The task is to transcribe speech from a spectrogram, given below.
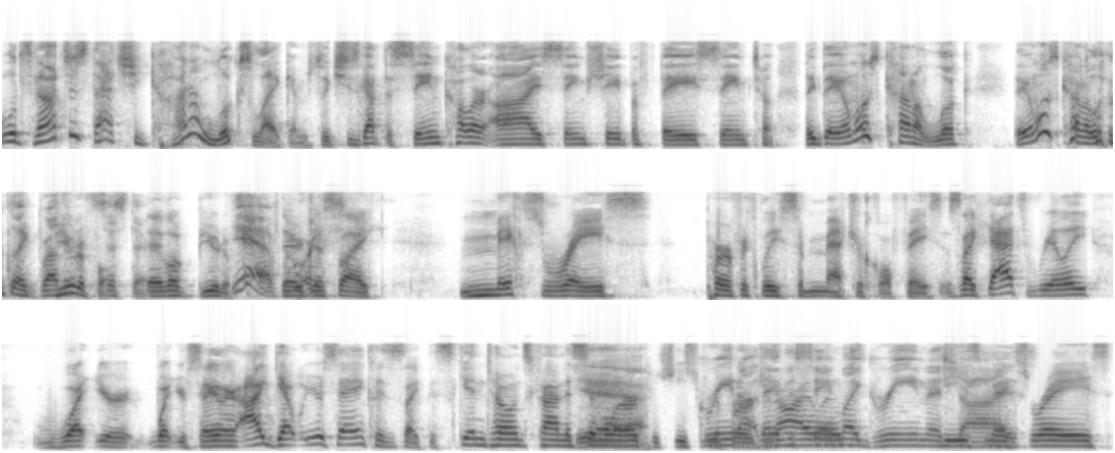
Well, it's not just that she kind of looks like him. It's like she's got the same color eyes, same shape of face, same tone. Like they almost kind of look. They almost kind of look like brother beautiful. and sister. They look beautiful. Yeah, of They're course. just like mixed race, perfectly symmetrical faces. Like that's really what you're what you're saying. Like, I get what you're saying because it's like the skin tone's kind of similar. Yeah. she's from Green. the They have the same like greenish He's eyes. mixed race.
